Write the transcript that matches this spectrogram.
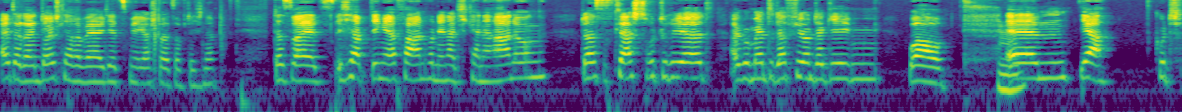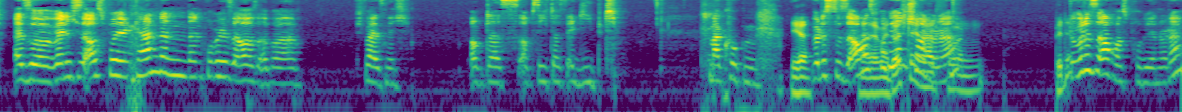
Alter, dein Deutschlehrer wäre halt jetzt mega stolz auf dich, ne? Das war jetzt... Ich habe Dinge erfahren, von denen hatte ich keine Ahnung. Du hast es klar strukturiert, Argumente dafür und dagegen. Wow. Mhm. Ähm, ja. Gut. Also, wenn ich es ausprobieren kann, dann, dann probiere ich es aus, aber ich weiß nicht, ob das, ob sich das ergibt. Mal gucken. Ja. Würdest du es auch Äh, mein ausprobieren schon, oder? Bitte? Du würdest es auch ausprobieren, oder?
